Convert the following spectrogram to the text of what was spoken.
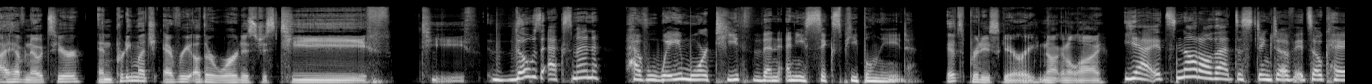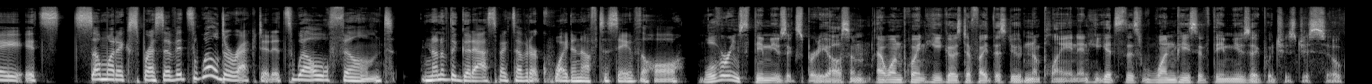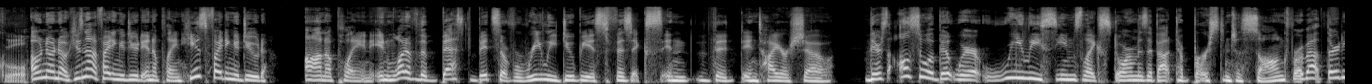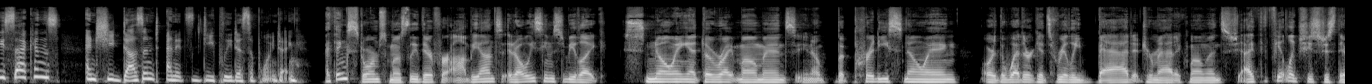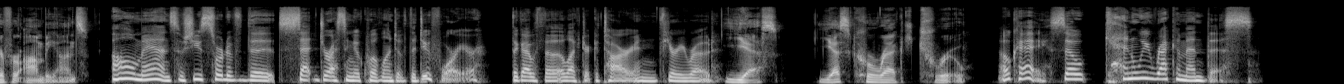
I have notes here, and pretty much every other word is just teeth. Teeth. Those X Men have way more teeth than any six people need. It's pretty scary, not gonna lie. Yeah, it's not all that distinctive. It's okay. It's somewhat expressive. It's well directed. It's well filmed. None of the good aspects of it are quite enough to save the whole. Wolverine's theme music's pretty awesome. At one point, he goes to fight this dude in a plane, and he gets this one piece of theme music, which is just so cool. Oh, no, no. He's not fighting a dude in a plane. He's fighting a dude on a plane in one of the best bits of really dubious physics in the entire show. There's also a bit where it really seems like Storm is about to burst into song for about 30 seconds, and she doesn't, and it's deeply disappointing. I think Storm's mostly there for ambiance. It always seems to be like snowing at the right moments, you know, but pretty snowing, or the weather gets really bad at dramatic moments. I feel like she's just there for ambiance. Oh man, so she's sort of the set dressing equivalent of the Doof Warrior, the guy with the electric guitar in Fury Road. Yes. Yes, correct, true. Okay, so can we recommend this?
